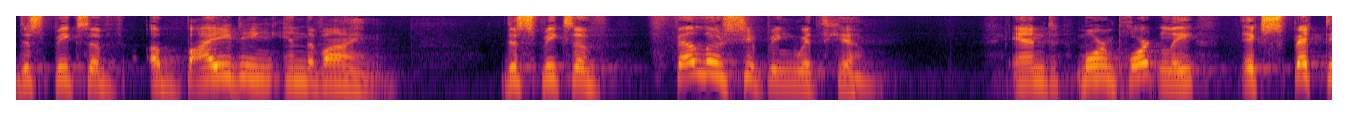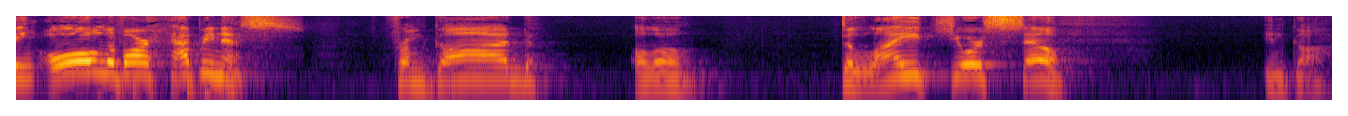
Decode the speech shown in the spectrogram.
This speaks of abiding in the vine. This speaks of fellowshipping with Him. And more importantly, expecting all of our happiness from God alone. Delight yourself in God.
